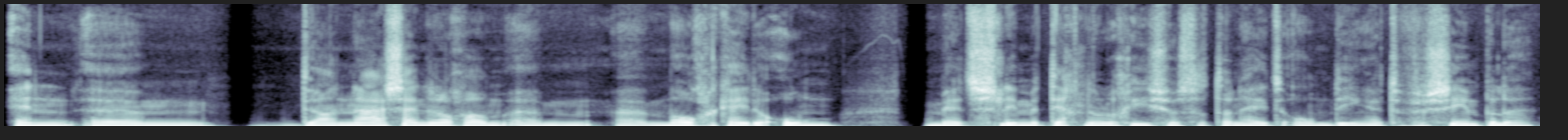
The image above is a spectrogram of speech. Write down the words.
En um, daarnaast zijn er nog wel um, uh, mogelijkheden om met slimme technologie, zoals dat dan heet, om dingen te versimpelen.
